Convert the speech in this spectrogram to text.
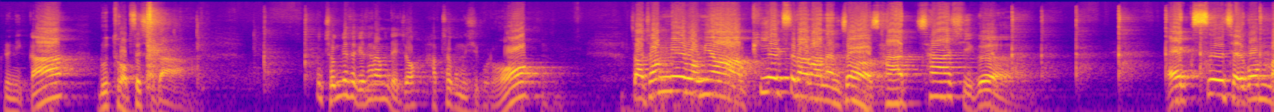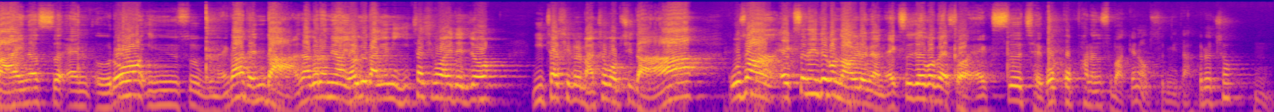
그러니까 루트 없애시다. 정리해서 계산하면 되죠. 합차 공식으로. 자, 정리해보면 px라고 하는 저 4차식은 x제곱 마이너스 n으로 인수분해가 된다. 자, 그러면 여기 당연히 2차식 와야 되죠. 2차식을 맞춰봅시다. 우선 x는 제곱 나오려면 x제곱에서 x제곱 곱하는 수밖에 없습니다. 그렇죠? 음.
